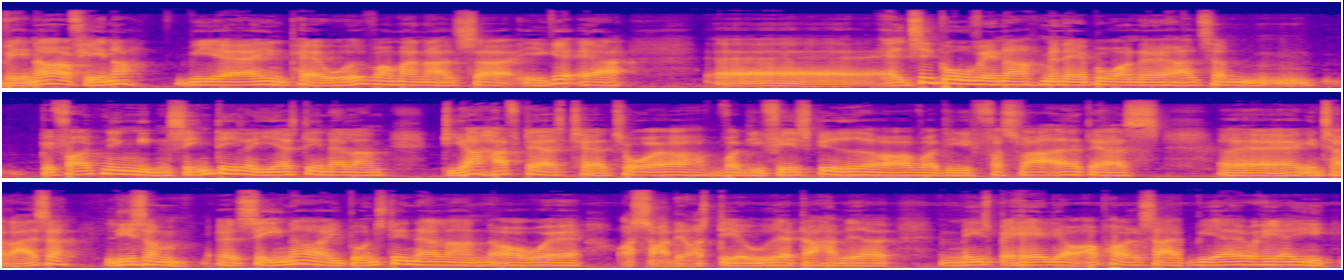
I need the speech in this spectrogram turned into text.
venner og fjender. Vi er i en periode, hvor man altså ikke er øh, altid gode venner med naboerne. Altså befolkningen i den sene del af jægerstenalderen, de har haft deres territorier, hvor de fiskede og hvor de forsvarede deres øh, interesser, ligesom øh, senere i bundstenalderen. Og, øh, og så er det også derude, at der har været mest behageligt at opholde sig. Vi er jo her i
